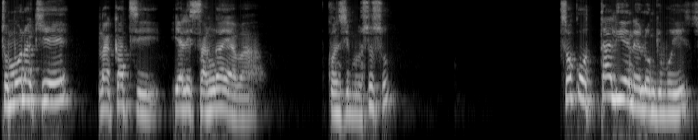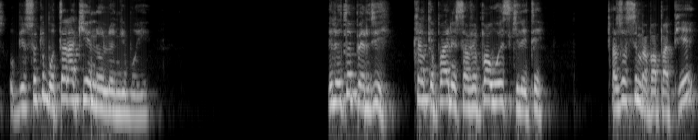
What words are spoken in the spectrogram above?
tomonaki ye na kati ya lisanga ya bakonzi mosusu. Soki otali ye na elongi boye obie soki botalaki ye na elongi boye il était perdu. Quelque part il ne savait pas où est-ce qu'il était. Azosimba bapapier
